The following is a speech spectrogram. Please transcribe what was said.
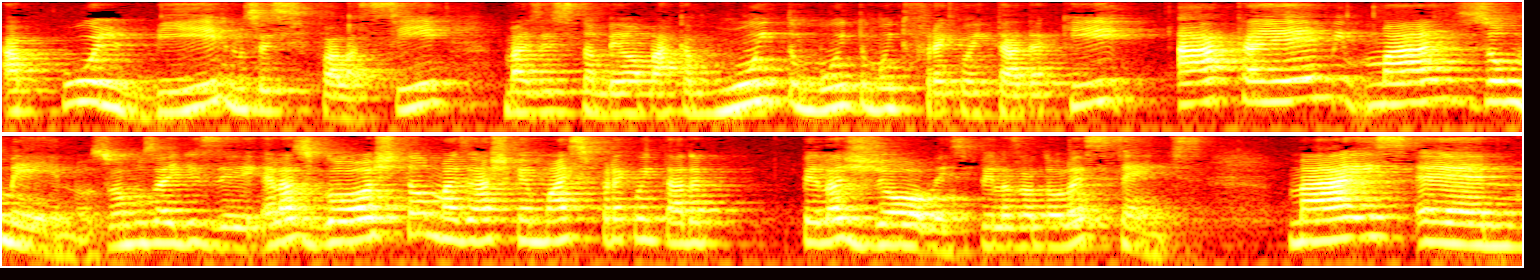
a Pulbir, não sei se fala assim, mas essa também é uma marca muito, muito, muito frequentada aqui. A AKM, mais ou menos, vamos aí dizer. Elas gostam, mas eu acho que é mais frequentada pelas jovens, pelas adolescentes. Mas é,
